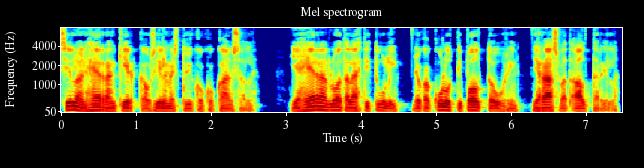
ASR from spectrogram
Silloin Herran kirkkaus ilmestyi koko kansalle. Ja Herran luota lähti tuli, joka kulutti polttouhrin ja rasvat alttarilla.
